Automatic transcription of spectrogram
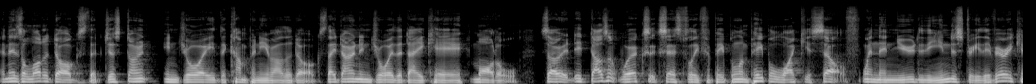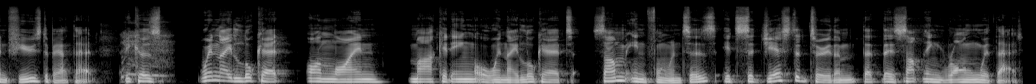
And there's a lot of dogs that just don't enjoy the company of other dogs. They don't enjoy the daycare model. So it, it doesn't work successfully for people. And people like yourself, when they're new to the industry, they're very confused about that because when they look at online marketing or when they look at some influencers, it's suggested to them that there's something wrong with that,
